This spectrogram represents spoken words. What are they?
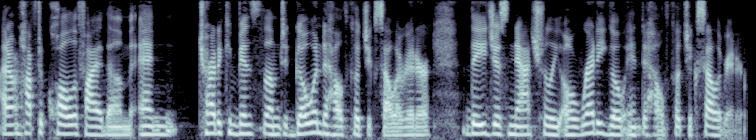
I don't have to qualify them and try to convince them to go into Health Coach Accelerator. They just naturally already go into Health Coach Accelerator.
